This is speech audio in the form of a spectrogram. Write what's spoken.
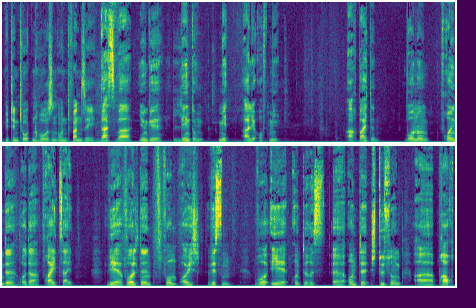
mit den Toten Hosen und Wannsee. Das war junge Lentung mit Alle of Me. Arbeiten, Wohnung, Freunde oder Freizeit. Wir wollten von euch wissen, wo ihr Unters äh, Unterstützung äh, braucht.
